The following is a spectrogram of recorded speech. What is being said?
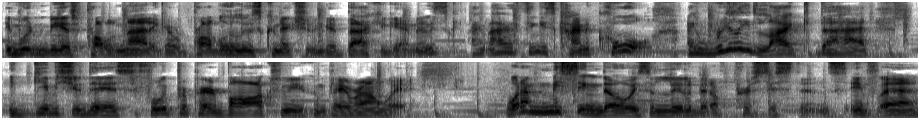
it wouldn't be as problematic. I would probably lose connection and get back again. And, and I think it's kind of cool. I really like that it gives you this fully prepared box where you can play around with. What I'm missing though is a little bit of persistence. If uh,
